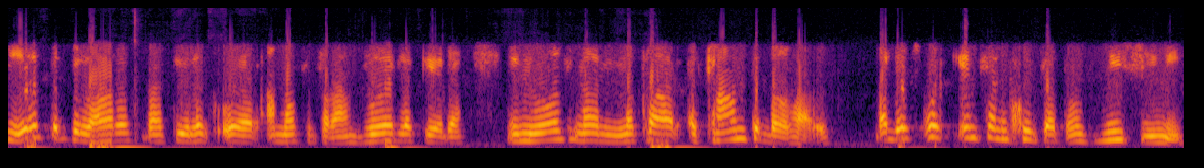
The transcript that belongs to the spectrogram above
Die eerste pilaar is natuurlik oor almal se verantwoordelikhede en hoe ons mekaar accountable hou. Maar dit is ook een van die goed wat ons nie sien nie.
